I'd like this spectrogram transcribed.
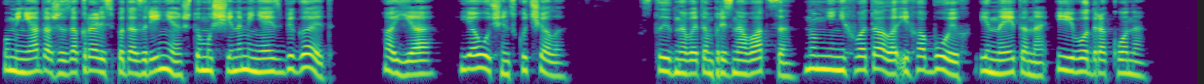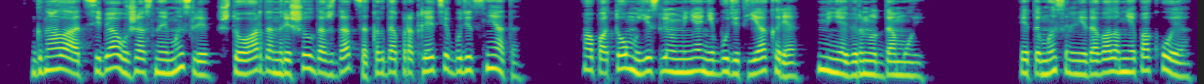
У меня даже закрались подозрения, что мужчина меня избегает. А я, я очень скучала. Стыдно в этом признаваться, но мне не хватало их обоих, и Нейтона, и его дракона. Гнала от себя ужасные мысли, что Ардан решил дождаться, когда проклятие будет снято. А потом, если у меня не будет якоря, меня вернут домой. Эта мысль не давала мне покоя.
